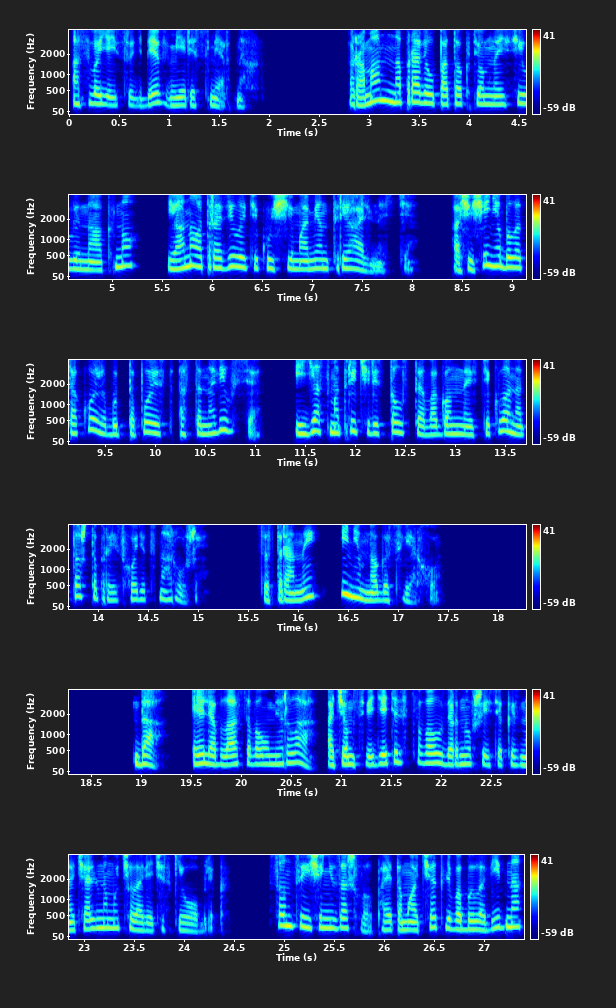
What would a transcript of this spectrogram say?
о своей судьбе в мире смертных. Роман направил поток темной силы на окно, и оно отразило текущий момент реальности. Ощущение было такое, будто поезд остановился, и я смотрю через толстое вагонное стекло на то, что происходит снаружи. Со стороны и немного сверху. Да, Эля Власова умерла, о чем свидетельствовал вернувшийся к изначальному человеческий облик. Солнце еще не зашло, поэтому отчетливо было видно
